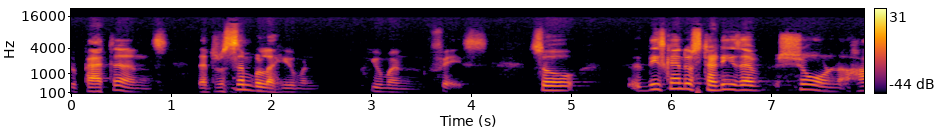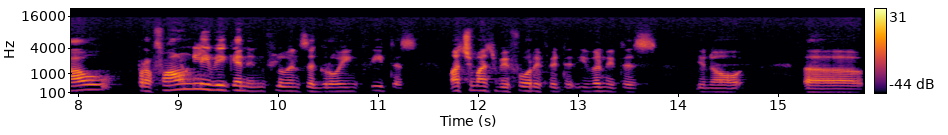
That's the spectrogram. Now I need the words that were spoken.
to patterns that resemble a human human face. So these kind of studies have shown how profoundly we can influence a growing fetus much much before if it even it is you know uh,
